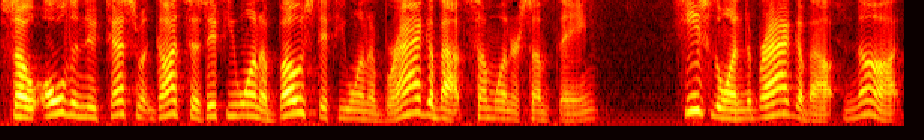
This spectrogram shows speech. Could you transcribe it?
So, Old and New Testament, God says if you want to boast, if you want to brag about someone or something, He's the one to brag about, not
